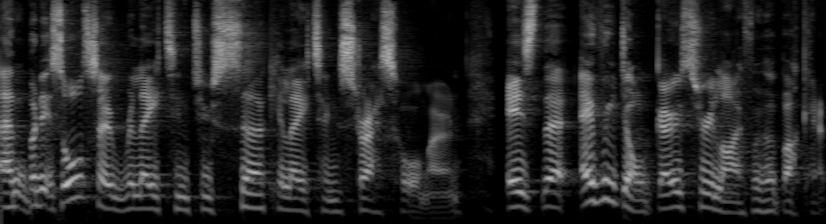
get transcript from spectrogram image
um, but it's also relating to circulating stress hormone. Is that every dog goes through life with a bucket,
